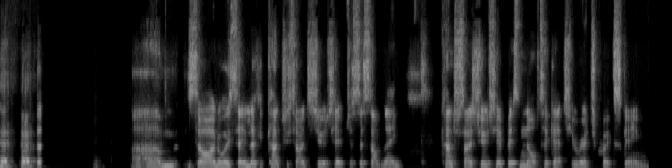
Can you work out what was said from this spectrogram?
Okay. um, so I'd always say, look at countryside stewardship just as something. Countryside stewardship is not a get you rich quick scheme.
